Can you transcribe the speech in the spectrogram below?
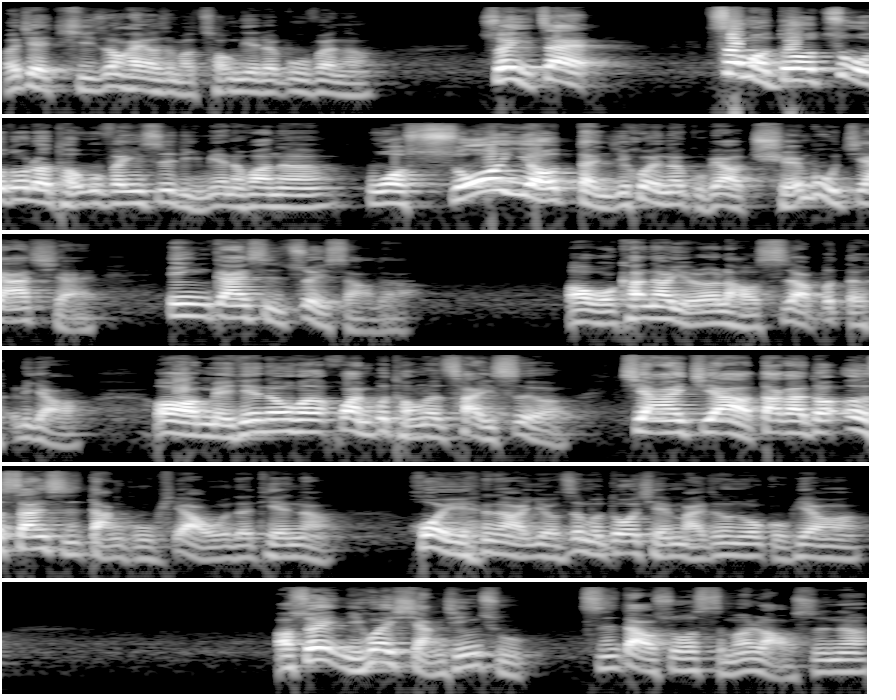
而且其中还有什么重叠的部分呢？所以在这么多做多的头部分析师里面的话呢，我所有等级会员的股票全部加起来应该是最少的哦。我看到有的老师啊不得了哦，每天都换换不同的菜色，加一加大概都二三十档股票，我的天呐，会员啊有这么多钱买这么多股票吗？啊，所以你会想清楚。知道说什么老师呢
